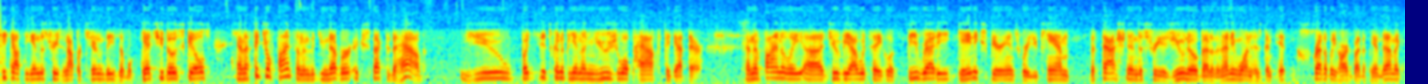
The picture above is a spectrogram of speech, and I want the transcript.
Seek out the industries and opportunities that will get you those skills. And I think you'll find something that you never expected to have. You, but it's going to be an unusual path to get there. And then finally, uh, Juvie, I would say, look, be ready, gain experience where you can. The fashion industry, as you know better than anyone, has been hit incredibly hard by the pandemic,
